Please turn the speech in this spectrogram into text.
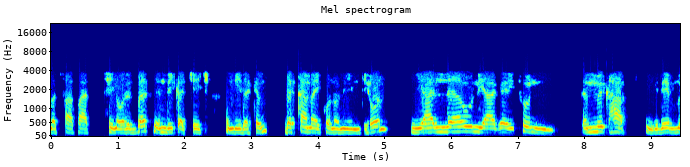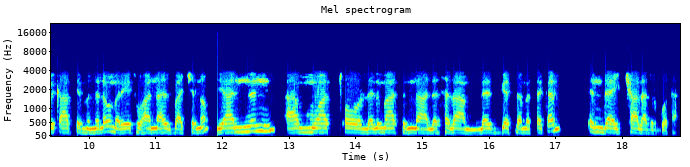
መስፋፋት ሲኖርበት እንዲቀጭጭ፣ እንዲደክም፣ ደካማ ኢኮኖሚ እንዲሆን ያለውን የሀገሪቱን እምቅ ሀብት እንግዲህ እምቅ ሀብት የምንለው መሬት፣ ውሃና ህዝባችን ነው። ያንን አሟጦ ለልማትና ለሰላም ለእድገት ለመጠቀም እንዳይቻል አድርጎታል።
